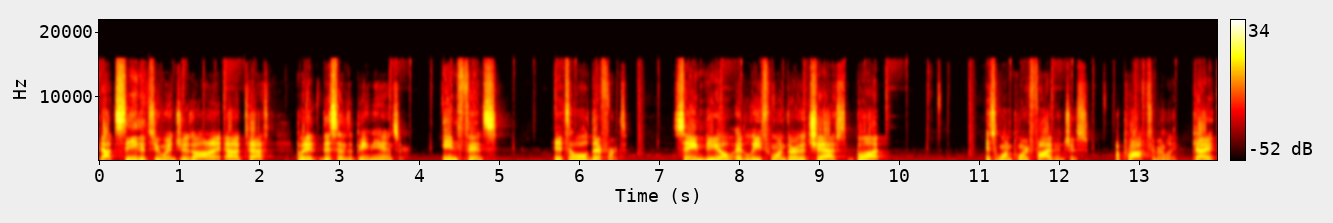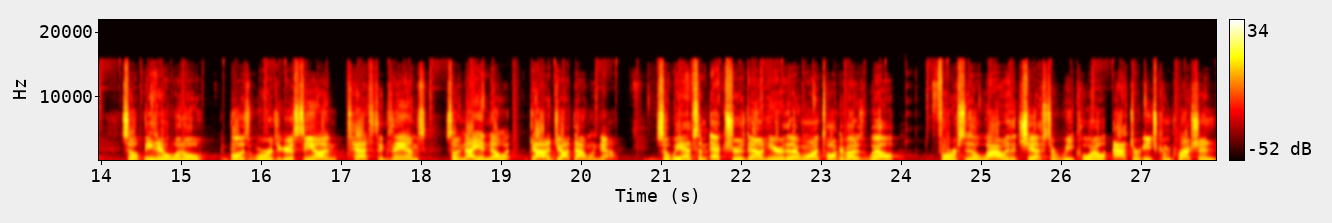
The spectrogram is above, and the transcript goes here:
not see the two inches on a, on a test, but it, this ends up being the answer. Infants, it's a little different. Same deal, at least one third of the chest, but it's 1.5 inches approximately. Okay. So these are little buzzwords you're going to see on test exams. So now you know it. Gotta jot that one down. So we have some extras down here that I want to talk about as well. First is allowing the chest to recoil after each compression.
